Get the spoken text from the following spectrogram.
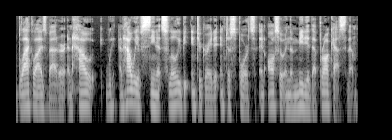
Black Lives Matter and how we, and how we have seen it slowly be integrated into sports and also in the media that broadcasts them.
